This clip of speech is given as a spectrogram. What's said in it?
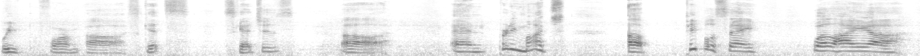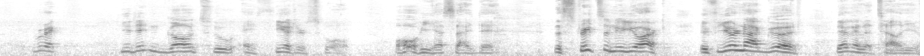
we perform uh, skits, sketches, uh, and pretty much uh, people say, "Well, I, uh, Rick, you didn't go to a theater school." Oh, yes, I did. The streets of New York, if you're not good, they're going to tell you.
